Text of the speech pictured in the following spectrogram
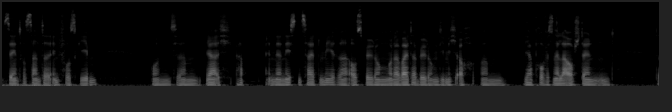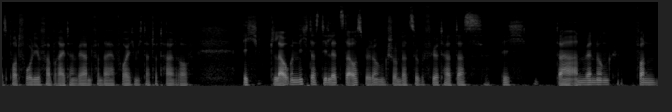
sehr interessante Infos geben. Und ähm, ja, ich habe in der nächsten Zeit mehrere Ausbildungen oder Weiterbildungen, die mich auch ähm, ja, professioneller aufstellen und das Portfolio verbreitern werden. Von daher freue ich mich da total drauf. Ich glaube nicht, dass die letzte Ausbildung schon dazu geführt hat, dass ich da Anwendung von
